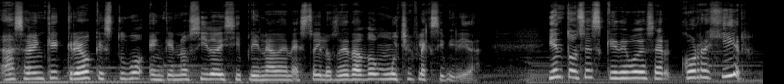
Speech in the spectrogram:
Ah, ¿saben qué? Creo que estuvo en que no he sido disciplinada en esto y los he dado mucha flexibilidad. Y entonces, ¿qué debo de hacer? Corregir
